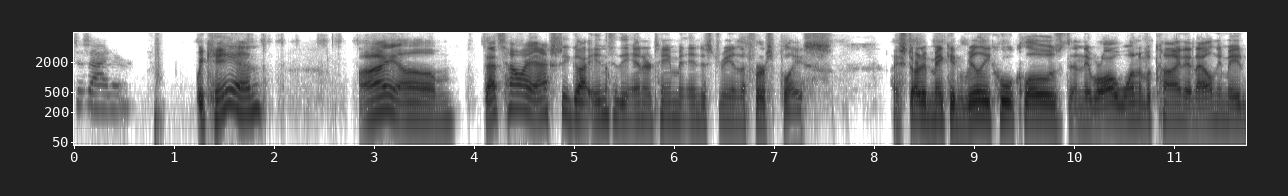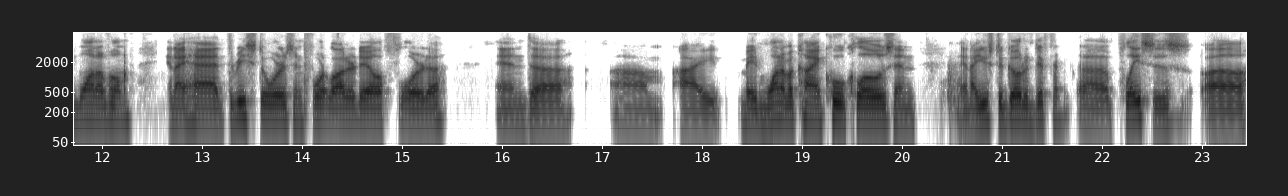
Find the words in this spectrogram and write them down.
designer? We can. I um that's how I actually got into the entertainment industry in the first place. I started making really cool clothes and they were all one of a kind and I only made one of them and I had three stores in Fort Lauderdale, Florida and uh, um, I made one of a kind cool clothes and and I used to go to different uh, places uh,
